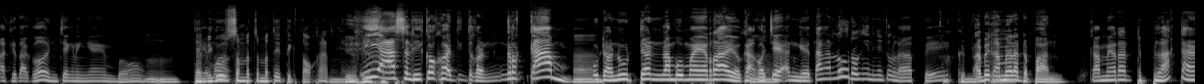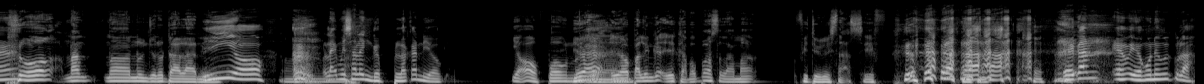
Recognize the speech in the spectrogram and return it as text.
lagi tak gonceng ning embong. Mm-mm. Dan Ya, iku mau- sempet-sempet tiktokan. ya. Iya asli kok gak TikTok kan ngerekam. Ah. Udah nudan lampu merah yo gak Ah. kocekan nggih. Tangan loro ngene nyekel HP. tapi kamera depan Kamera di belakang. oh nan nunjuk dalan Iya. Oh. Lek misalnya ngeblak kan yo ya opo ngono. ya Iya. ya paling enggak ya gak apa-apa selama video ini tak save Ya kan em ya ngono iku lah.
